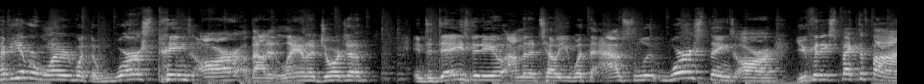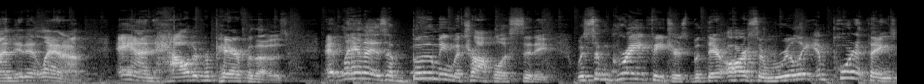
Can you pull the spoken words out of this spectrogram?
Have you ever wondered what the worst things are about Atlanta, Georgia? In today's video, I'm gonna tell you what the absolute worst things are you can expect to find in Atlanta and how to prepare for those. Atlanta is a booming metropolis city with some great features, but there are some really important things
